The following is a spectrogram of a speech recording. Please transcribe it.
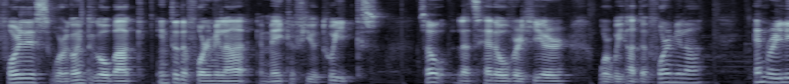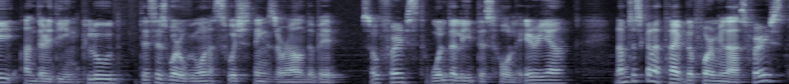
For this, we're going to go back into the formula and make a few tweaks. So let's head over here where we had the formula and really under the include, this is where we want to switch things around a bit. So first we'll delete this whole area and I'm just going to type the formulas first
